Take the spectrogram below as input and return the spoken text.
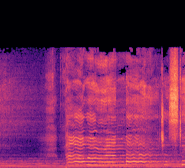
Power and majesty.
